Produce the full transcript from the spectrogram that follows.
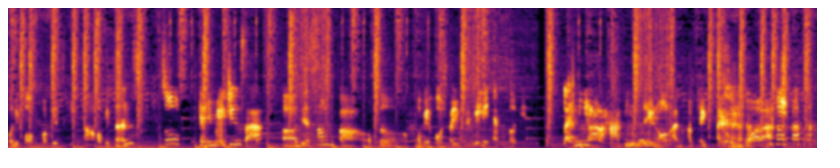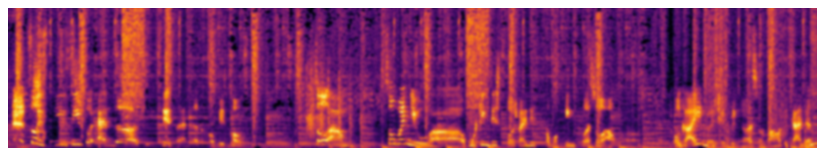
44 hobbits in uh, Hobbitons. So can imagine that uh, there's some uh, of the hobbit halls where you can really enter in. Like me lah, happy, you know, I'm I'm excited lah. So it's easy to enter, it's easy to enter the hobbit hall. So um, so when you are walking this tour, right, this is a walking tour. So our tour guide will actually bring us around the garden.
